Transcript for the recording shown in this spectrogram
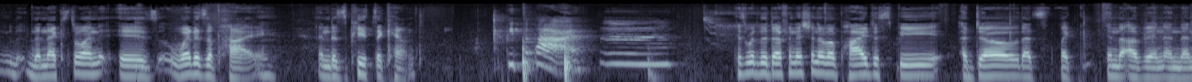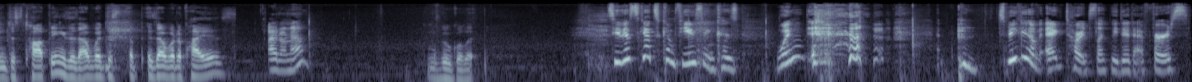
the next one is what is a pie, and does pizza count? Pizza pie. Mm, Because would the definition of a pie just be a dough that's like in the oven and then just toppings? Is that what just is that what a pie is? I don't know. Google it. See, this gets confusing because when. Speaking of egg tarts, like we did at first,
